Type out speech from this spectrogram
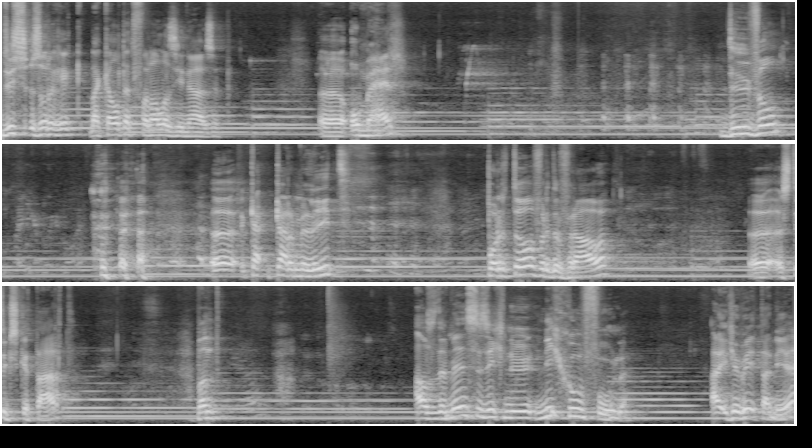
Dus zorg ik dat ik altijd van alles in huis heb. Eh Omer. Duvel. Ka- Karmeliet. Porto voor de vrouwen. Eh, een stukje taart. Want als de mensen zich nu niet goed voelen... Je weet dat niet, hè?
